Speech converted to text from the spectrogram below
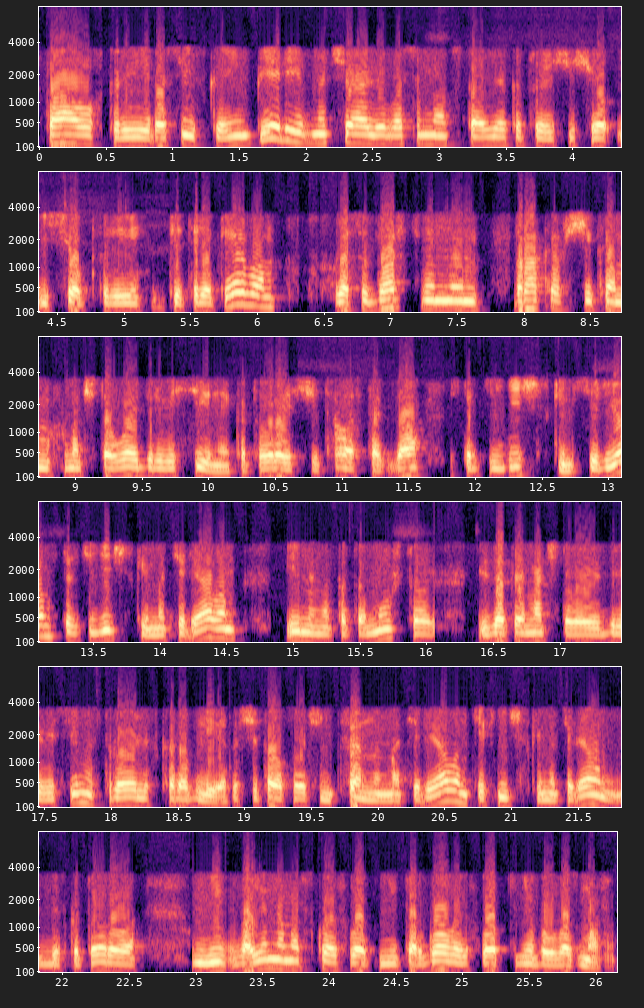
стал при Российской империи в начале XVIII века, то есть еще, еще при Петре I, государственным браковщиком мочтовой древесины, которая считалась тогда стратегическим сырьем, стратегическим материалом, именно потому, что из этой мачтовой древесины строились корабли. Это считалось очень ценным материалом, техническим материалом, без которого ни военно-морской флот, ни торговый флот не был возможен.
